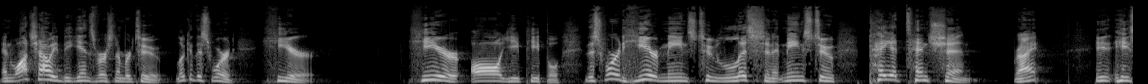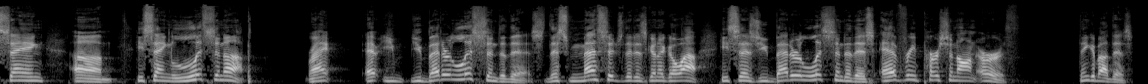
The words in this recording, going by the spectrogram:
And watch how he begins verse number two. Look at this word, hear. Hear, all ye people. This word hear means to listen, it means to pay attention, right? He, he's, saying, um, he's saying, listen up, right? You, you better listen to this, this message that is going to go out. He says, You better listen to this. Every person on earth, think about this.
